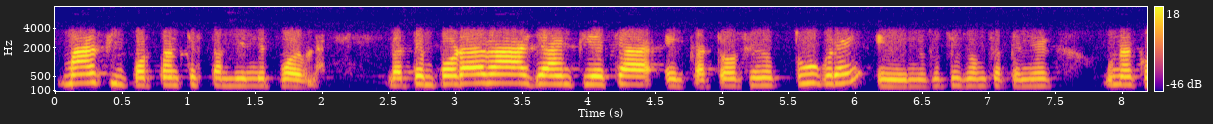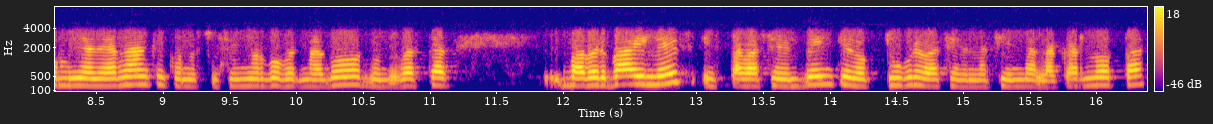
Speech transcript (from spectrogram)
más importantes también de Puebla. La temporada ya empieza el 14 de octubre. Eh, nosotros vamos a tener una comida de arranque con nuestro señor gobernador, donde va a estar, va a haber bailes. Esta va a ser el 20 de octubre, va a ser en la hacienda La Carlota,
